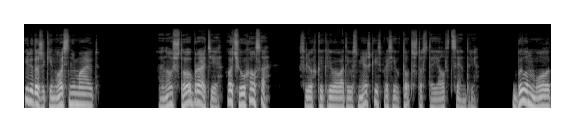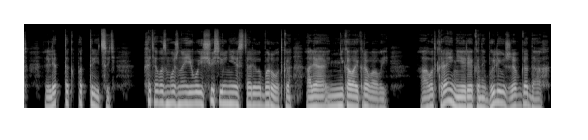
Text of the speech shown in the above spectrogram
или даже кино снимают. Ну что, братья, очухался? С легкой кривоватой усмешкой спросил тот, что стоял в центре. Был он молод, лет так под тридцать, хотя, возможно, его еще сильнее старила бородка, а Николай Кровавый. А вот крайние реконы были уже в годах.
